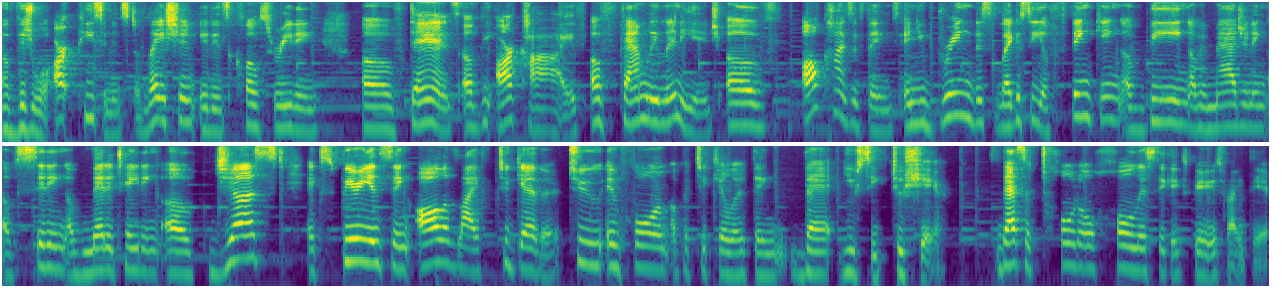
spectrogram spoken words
a visual art piece, an installation. It is close reading of dance, of the archive, of family lineage, of all kinds of things. And you bring this legacy of thinking, of being, of imagining, of sitting, of meditating, of just experiencing all of life together to inform a particular thing that you seek to share. That's a total holistic experience right there.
